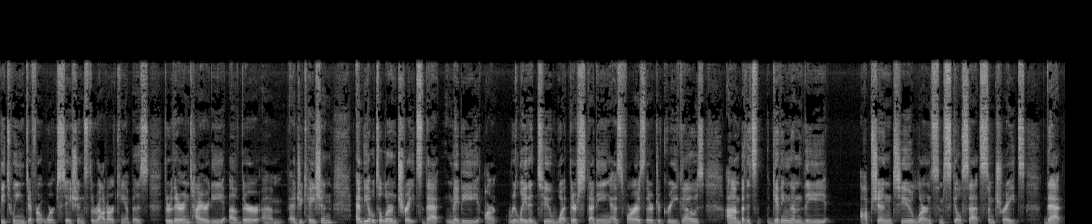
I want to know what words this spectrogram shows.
between different workstations throughout our campus through their entirety of their um, education and be able to learn traits that maybe aren't related to what they're studying as far as their degree goes, um, but it's giving them the option to learn some skill sets, some traits that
